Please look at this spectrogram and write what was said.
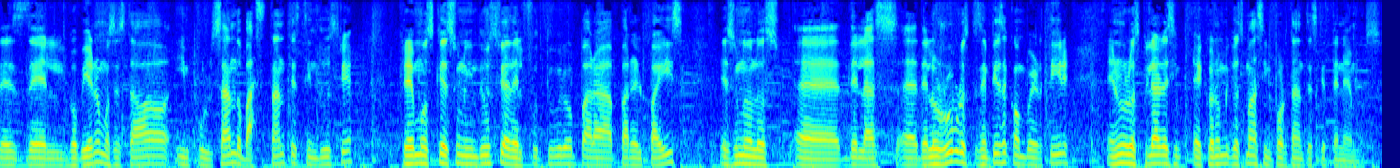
Desde el gobierno hemos estado impulsando bastante esta industria. Creemos que es una industria del futuro para, para el país. Es uno de los, eh, de, las, eh, de los rubros que se empieza a convertir en uno de los pilares económicos más importantes que tenemos.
